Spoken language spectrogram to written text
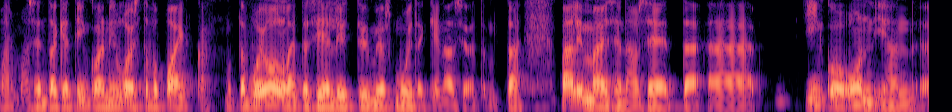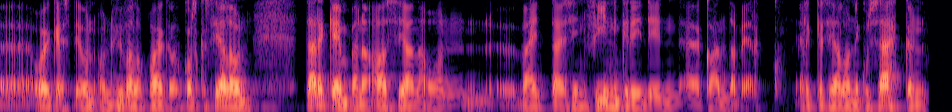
Varmaan sen takia, että Inko on niin loistava paikka, mutta voi olla, että siihen liittyy myös muitakin asioita. Mutta päällimmäisenä on se, että Inko on ihan oikeasti on, on hyvällä paikalla, koska siellä on Tärkeimpänä asiana on, väittäisin, Fingridin kantaverkko. Eli siellä on niin kuin sähkön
